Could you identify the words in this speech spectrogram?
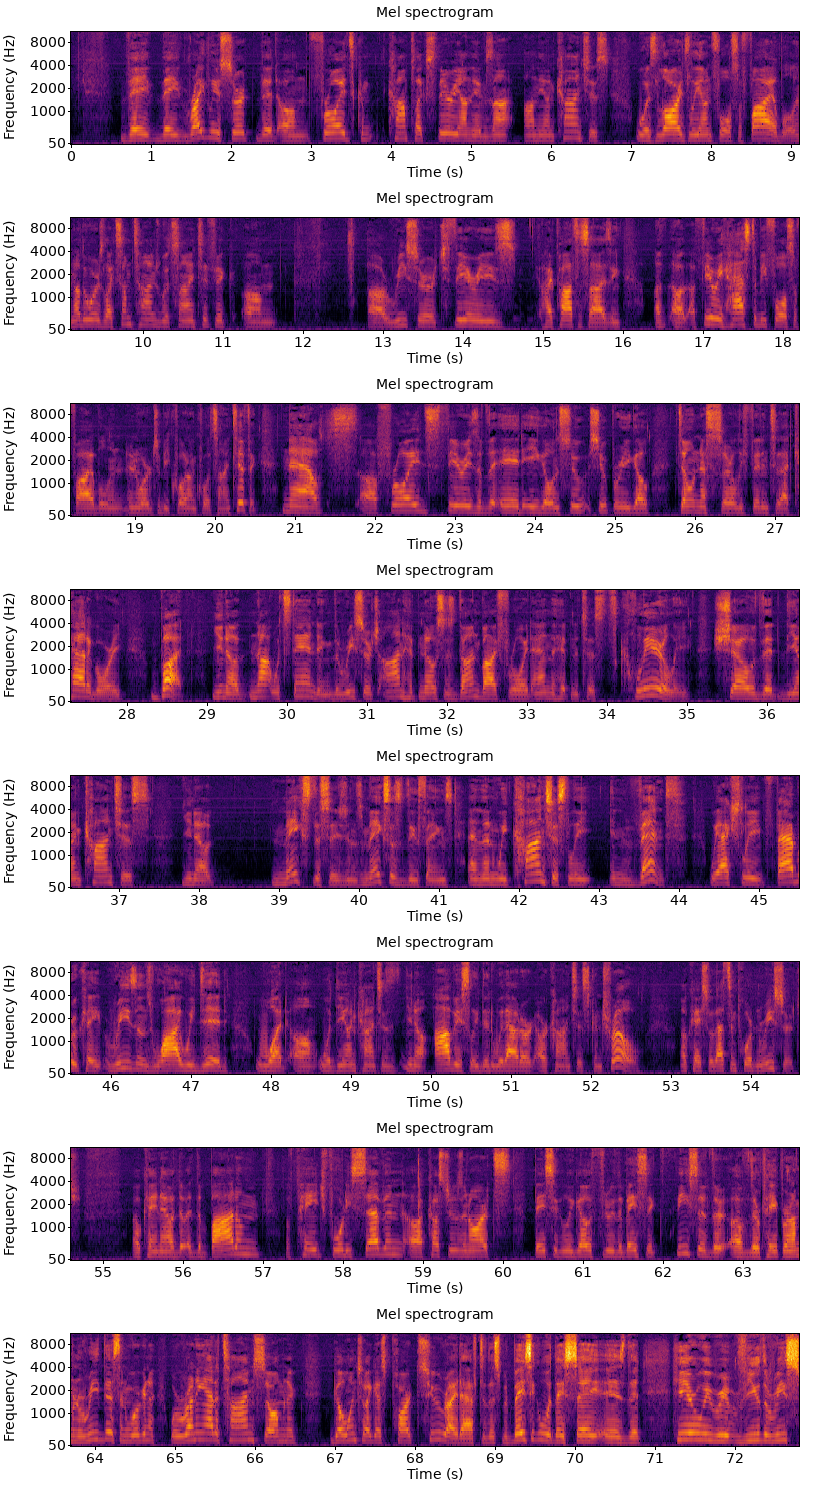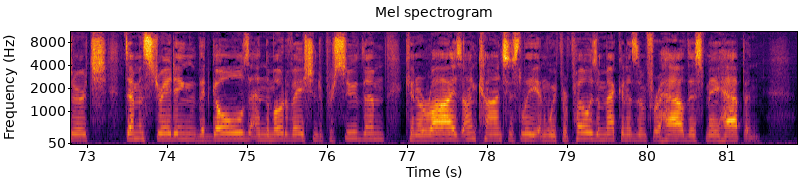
they they rightly assert that um, Freud's com- complex theory on the exo- on the unconscious was largely unfalsifiable. In other words, like sometimes with scientific um, uh, research theories, hypothesizing, a, a, theory has to be falsifiable in, in, order to be quote unquote scientific. Now, uh, Freud's theories of the id, ego, and su- superego don't necessarily fit into that category, but you know, notwithstanding, the research on hypnosis done by Freud and the hypnotists clearly show that the unconscious, you know, makes decisions, makes us do things, and then we consciously invent, we actually fabricate reasons why we did what um, what the unconscious, you know, obviously did without our, our conscious control. Okay, so that's important research. Okay, now the, at the bottom of page 47, uh, Custers and Aarts basically go through the basic thesis of their, of their paper. And I'm going to read this, and we're gonna we're running out of time, so I'm going to go into I guess part two right after this. But basically, what they say is that here we review the research demonstrating that goals and the motivation to pursue them can arise unconsciously, and we propose a mechanism for how this may happen.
